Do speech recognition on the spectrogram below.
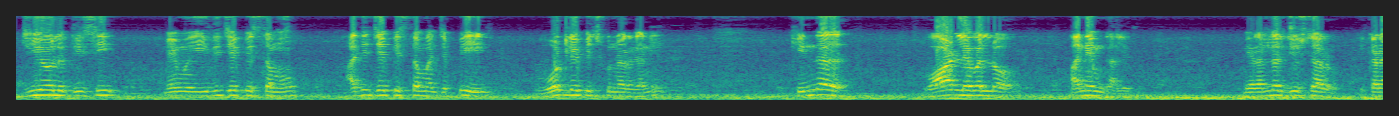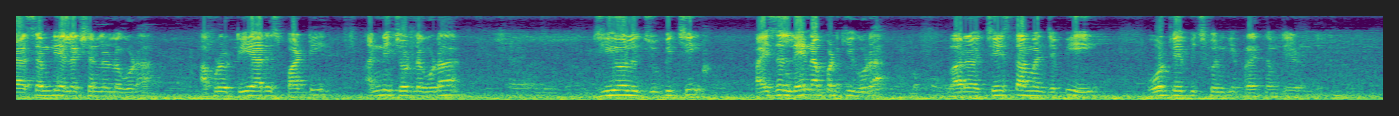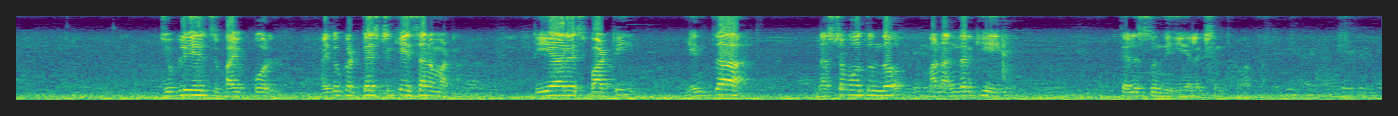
జియోలు తీసి మేము ఇది చేపిస్తాము అది చేపిస్తామని చెప్పి ఓట్లు వేయించుకున్నారు కానీ కింద వార్డ్ లెవెల్లో పనేం కాలేదు. మీరందరూ చూసినారు. ఇక్కడ అసెంబ్లీ ఎలక్షన్లలో కూడా అప్పుడు టీఆర్ఎస్ పార్టీ అన్ని చోట్ల కూడా జియోలు చూపించి పైసలు లేనప్పటికీ కూడా వారు చేస్తామని చెప్పి ఓట్లు వేయించుకోనికి ప్రయత్నం చేయడం జరిగింది. జూబ్లీ హిల్స్ బై పోల్ ఇది ఒక టెస్ట్ కేసు అనమాట టీఆర్ఎస్ పార్టీ ఎంత నష్టపోతుందో మన అందరికీ తెలుస్తుంది ఈ ఎలక్షన్ తర్వాత.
